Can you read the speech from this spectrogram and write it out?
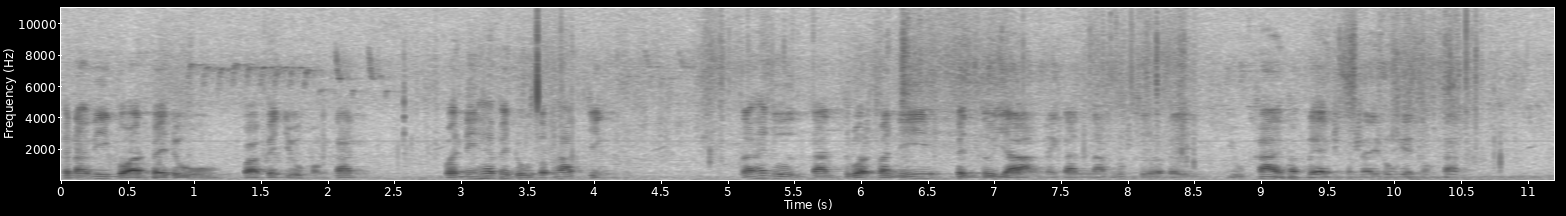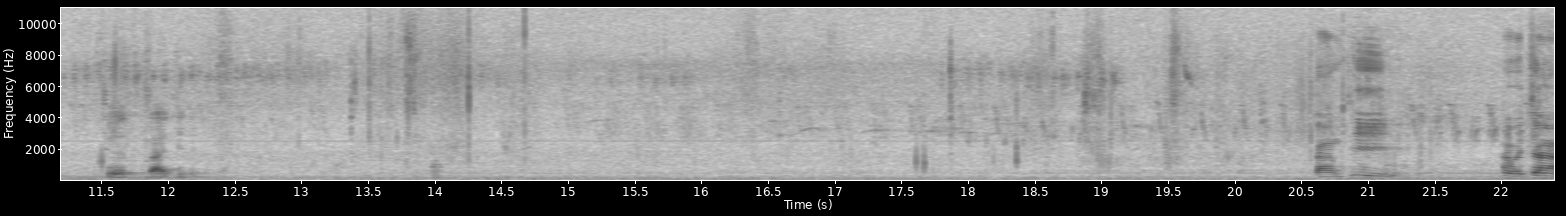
คณะวิกรไปดูความเป็นอยู่ของท่าน วันนี้ให้ไปดูสภาพจริง แล้วให้ดูการตรวจวันนี้เป็นตัวอย่างในการนำลูกเสือไปอยู่ค่ายพักแรมในโรงเรียนของท่าน เชิญสายที่หนึ่งตามที่ข้าพเจ้า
